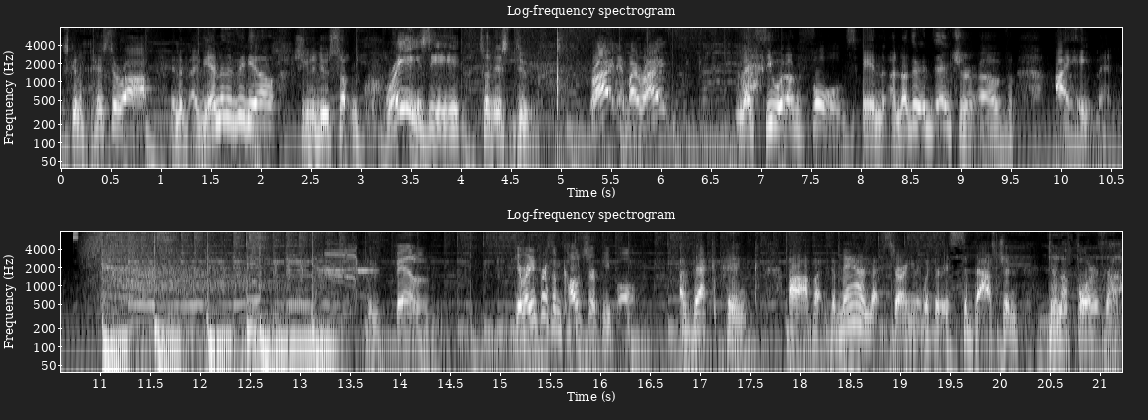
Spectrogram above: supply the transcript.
is gonna piss her off, and at the end of the video, she's gonna do something crazy to this dude. Right? Am I right? Let's see what unfolds in another adventure of I Hate Men. In film. Get ready for some culture, people. Avec Pink. Uh, but the man that's starring in it with her is Sebastian de la Forza.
